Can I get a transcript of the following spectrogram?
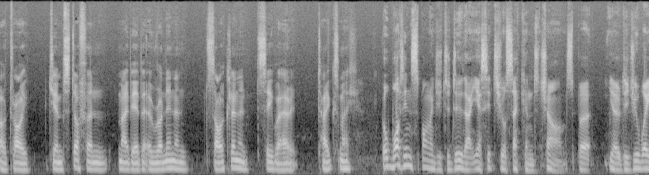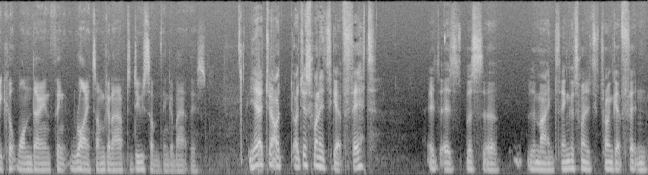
I'll try gym stuff and maybe a bit of running and cycling and see where it takes me. But what inspired you to do that? Yes, it's your second chance, but you know, did you wake up one day and think, right, I'm going to have to do something about this? Yeah, I, I just wanted to get fit. It, it was the the main thing. I just wanted to try and get fit and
